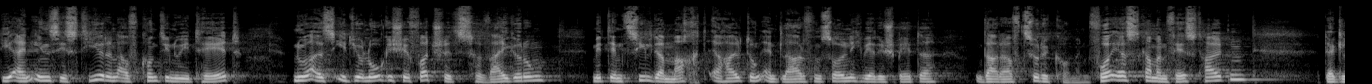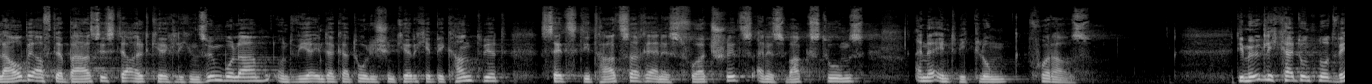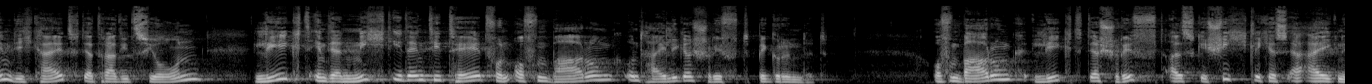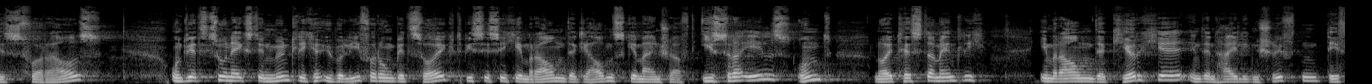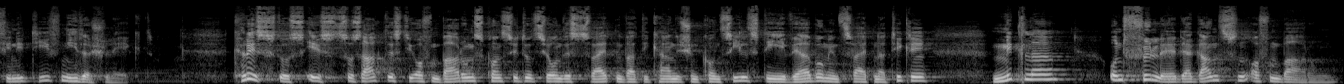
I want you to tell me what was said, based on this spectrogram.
die ein Insistieren auf Kontinuität nur als ideologische Fortschrittsverweigerung mit dem Ziel der Machterhaltung entlarven sollen. Ich werde später darauf zurückkommen. Vorerst kann man festhalten, der Glaube auf der Basis der altkirchlichen Symbola und wie er in der katholischen Kirche bekannt wird, setzt die Tatsache eines Fortschritts, eines Wachstums, einer Entwicklung voraus. Die Möglichkeit und Notwendigkeit der Tradition liegt in der Nichtidentität von Offenbarung und heiliger Schrift begründet. Offenbarung liegt der Schrift als geschichtliches Ereignis voraus und wird zunächst in mündlicher Überlieferung bezeugt, bis sie sich im Raum der Glaubensgemeinschaft Israels und neutestamentlich im Raum der Kirche in den heiligen Schriften definitiv niederschlägt. Christus ist, so sagt es die Offenbarungskonstitution des Zweiten Vatikanischen Konzils, Dei Verbum im zweiten Artikel, Mittler und Fülle der ganzen Offenbarung.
